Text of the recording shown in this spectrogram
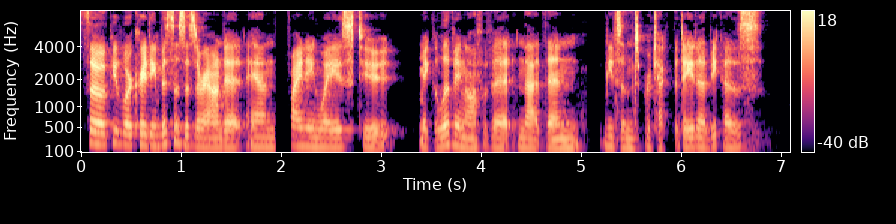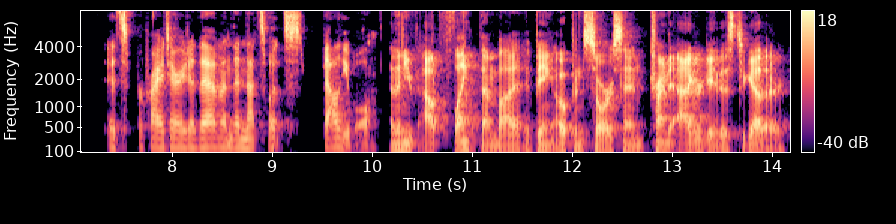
so people are creating businesses around it and finding ways to make a living off of it. And that then needs them to protect the data because it's proprietary to them. And then that's what's valuable. And then you've outflanked them by it being open source and trying to aggregate this together.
